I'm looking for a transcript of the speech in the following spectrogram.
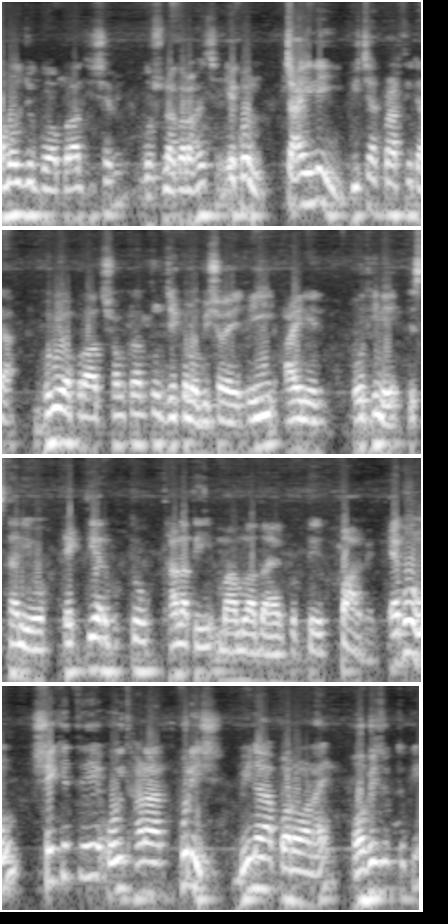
আমলযোগ্য অপরাধ হিসেবে ঘোষণা করা হয়েছে। এখন চাইলেই বিচার প্রার্থীরা ভূমি অপরাধ সংক্রান্ত যে কোনো বিষয়ে এই আইনের অধীনে স্থানীয় এখতিয়ারভুক্ত থানাতেই মামলা দায়ের করতে পারবেন। এবং সেক্ষেত্রে ওই থানার পুলিশ বিনা পরোয়ানায় অভিযুক্তকে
